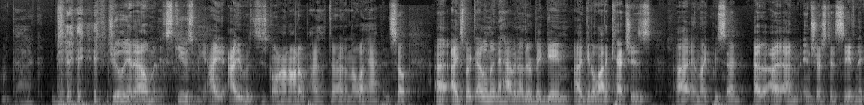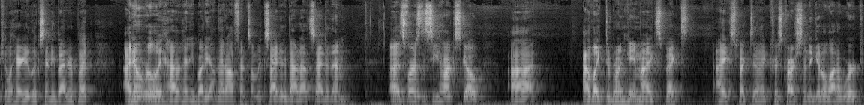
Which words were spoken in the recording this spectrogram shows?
What the heck? Julian Edelman, excuse me. I, I was just going on autopilot there. I don't know what happened. So uh, I expect Edelman to have another big game, uh, get a lot of catches. Uh, and like we said, I, am interested to see if N'Keal Harry looks any better, but I don't really have anybody on that offense I'm excited about outside of them. Uh, as far as the Seahawks go, uh, I like the run game. I expect I expect uh, Chris Carson to get a lot of work.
